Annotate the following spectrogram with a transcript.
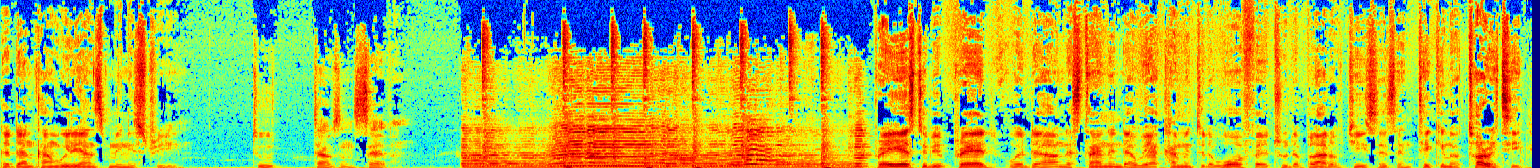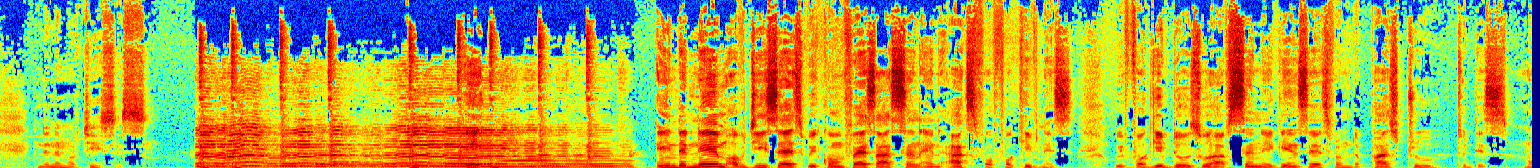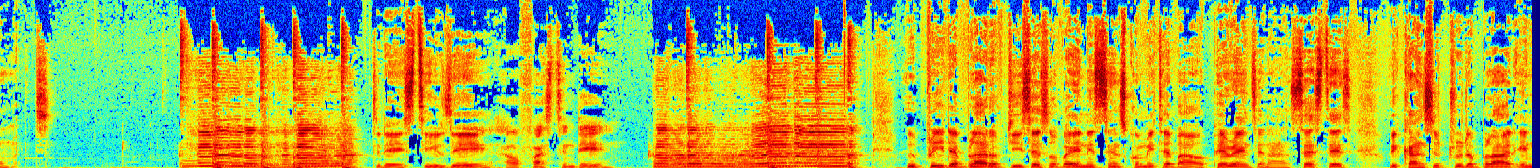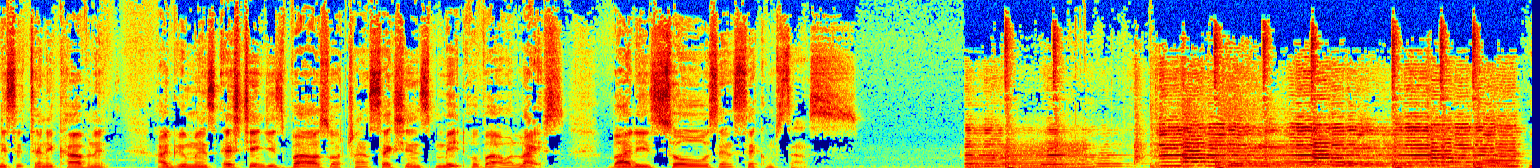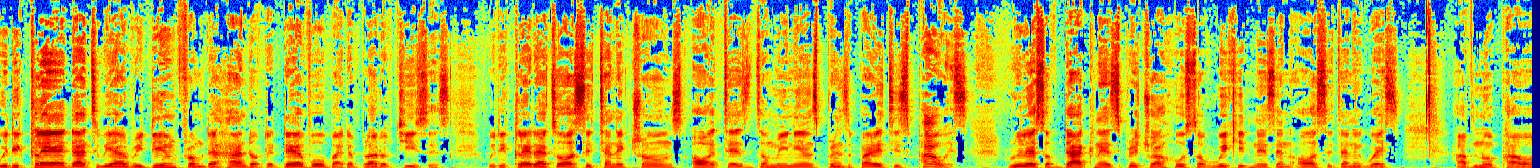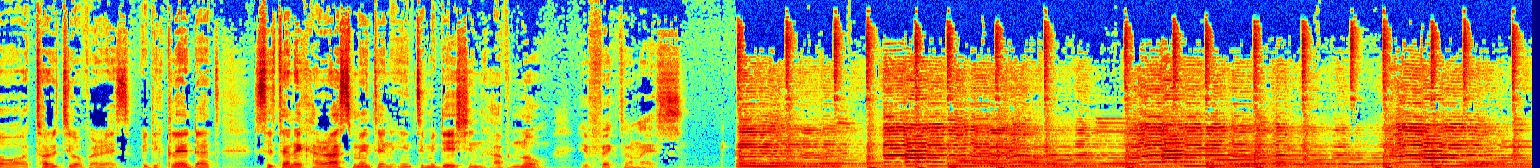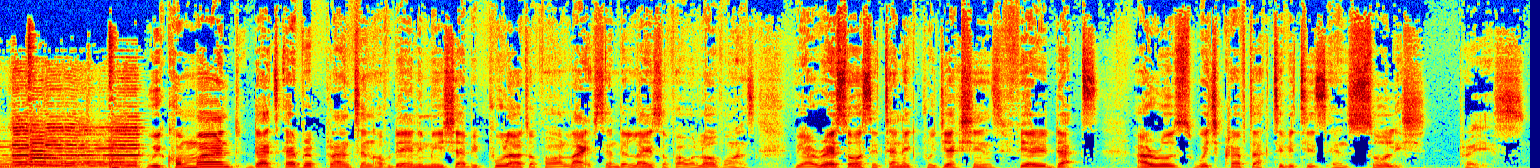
The Duncan Williams Ministry 2007. Prayers to be prayed with the understanding that we are coming to the warfare through the blood of Jesus and taking authority in the name of Jesus. In, in the name of Jesus, we confess our sin and ask for forgiveness. We forgive those who have sinned against us from the past through to this moment. Today is Tuesday, our fasting day. We plead the blood of Jesus over any sins committed by our parents and our ancestors. We cancel through the blood any satanic covenant, agreements, exchanges, vows, or transactions made over our lives, bodies, souls, and circumstances. We declare that we are redeemed from the hand of the devil by the blood of Jesus. We declare that all satanic thrones, altars, dominions, principalities, powers, rulers of darkness, spiritual hosts of wickedness, and all satanic works have no power or authority over us. We declare that satanic harassment and intimidation have no effect on us. We command that every planting of the enemy shall be pulled out of our lives and the lives of our loved ones. We arrest all satanic projections, fiery darts, arrows, witchcraft activities, and soulish prayers.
